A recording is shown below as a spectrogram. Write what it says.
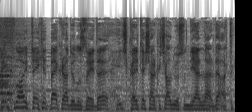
Pink Floyd Take It Back radyonuzdaydı. Hiç kalite şarkı çalmıyorsun diyenler de artık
